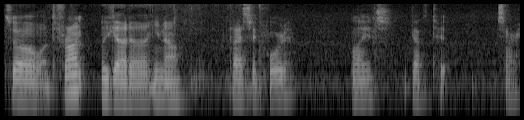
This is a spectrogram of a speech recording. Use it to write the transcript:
So at the front we got uh you know classic Ford lights. We got the sorry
